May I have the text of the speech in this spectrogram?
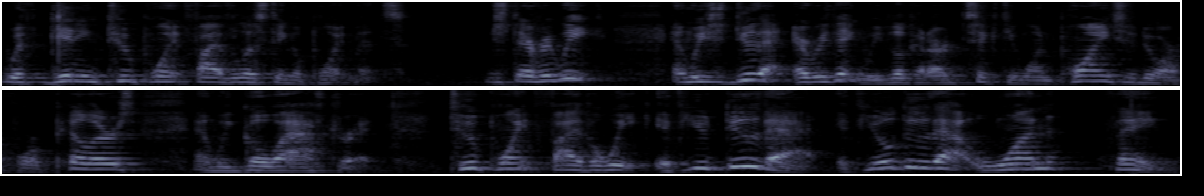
with getting 2.5 listing appointments just every week. And we just do that everything. We look at our 61 points, we do our four pillars, and we go after it. 2.5 a week. If you do that, if you'll do that one thing,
